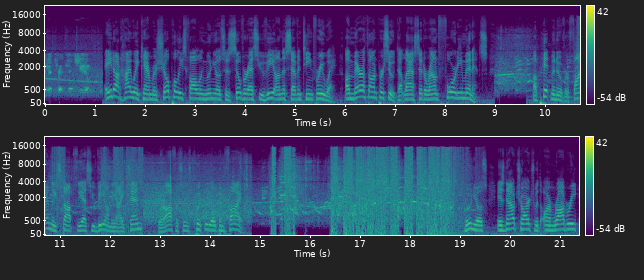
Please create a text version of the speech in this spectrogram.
and threatening to shoot him. ADOT highway cameras show police following Munoz's silver SUV on the 17 freeway. A marathon pursuit that lasted around 40 minutes. A pit maneuver finally stops the SUV on the I 10, where officers quickly opened fire. Munoz is now charged with armed robbery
